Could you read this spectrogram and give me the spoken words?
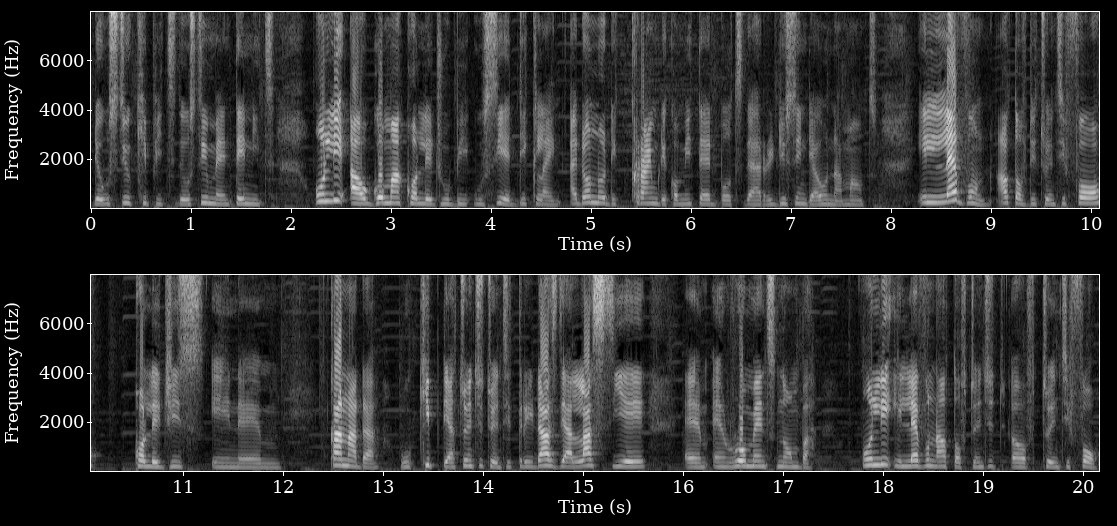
They will still keep it. They will still maintain it. Only Algoma College will be will see a decline. I don't know the crime they committed, but they are reducing their own amount. 11 out of the 24 colleges in um, Canada will keep their 2023. That's their last year um, enrollment number only 11 out of 20 of 24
